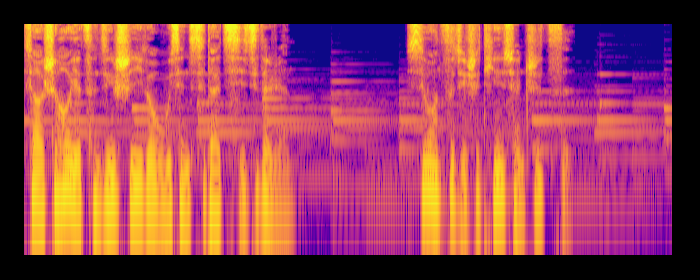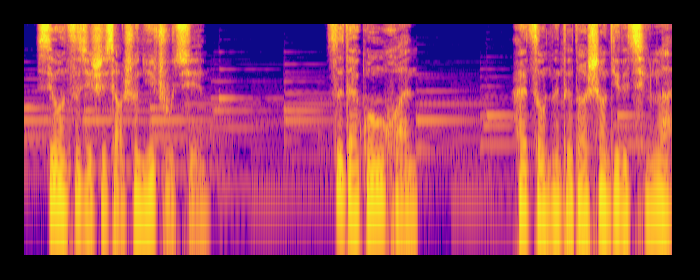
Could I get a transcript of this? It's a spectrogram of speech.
小时候也曾经是一个无限期待奇迹的人，希望自己是天选之子，希望自己是小说女主角，自带光环，还总能得到上帝的青睐。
